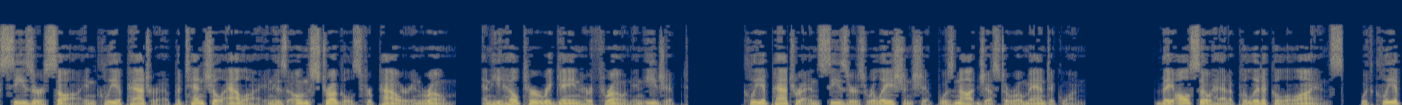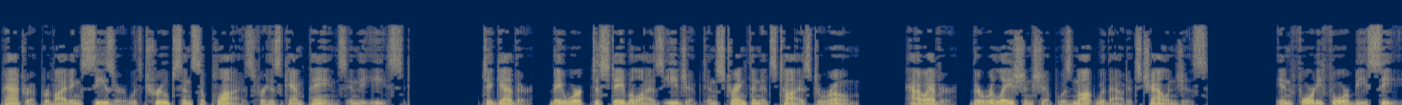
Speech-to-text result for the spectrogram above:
Caesar saw in Cleopatra a potential ally in his own struggles for power in Rome, and he helped her regain her throne in Egypt. Cleopatra and Caesar's relationship was not just a romantic one. They also had a political alliance, with Cleopatra providing Caesar with troops and supplies for his campaigns in the east. Together, they worked to stabilize Egypt and strengthen its ties to Rome. However, their relationship was not without its challenges. In 44 BC,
